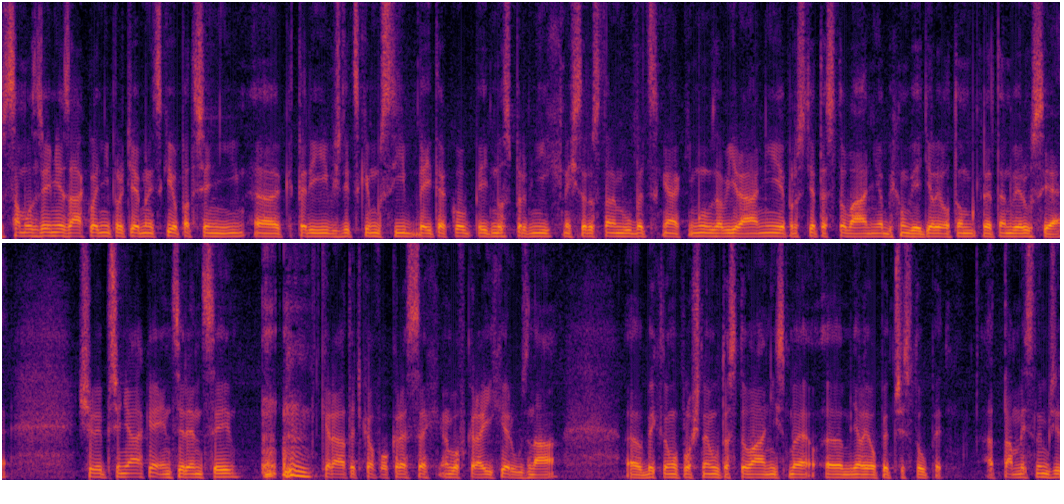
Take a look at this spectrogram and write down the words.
samozřejmě základní protiepidemické opatření, eh, který vždycky musí být jako jedno z prvních, než se dostaneme vůbec k nějakému zavírání, je prostě testování, abychom věděli o tom, kde ten virus je. Čili při nějaké incidenci, která teďka v okresech nebo v krajích je různá, eh, by k tomu plošnému testování jsme měli opět přistoupit. A tam myslím, že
